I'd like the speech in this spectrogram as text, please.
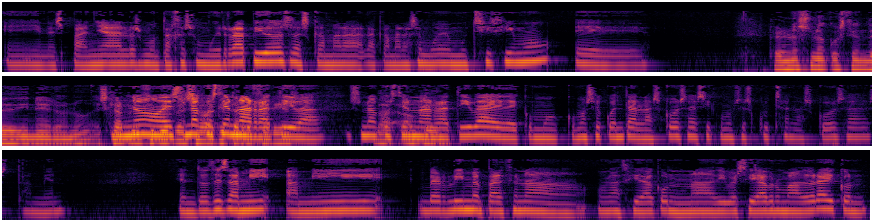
En España los montajes son muy rápidos, las cámara, la cámara se mueve muchísimo. Eh, pero no es una cuestión de dinero, ¿no? Es que no, es una cuestión narrativa. Es una cuestión narrativa de cómo, cómo se cuentan las cosas y cómo se escuchan las cosas también. Entonces a mí, a mí Berlín me parece una, una ciudad con una diversidad abrumadora y con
